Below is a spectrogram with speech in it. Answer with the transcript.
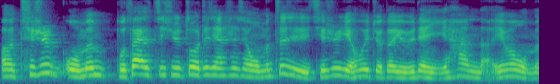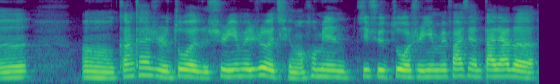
呃，其实我们不再继续做这件事情，我们自己其实也会觉得有一点遗憾的，因为我们嗯刚开始做是因为热情，后面继续做是因为发现大家的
